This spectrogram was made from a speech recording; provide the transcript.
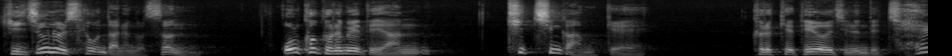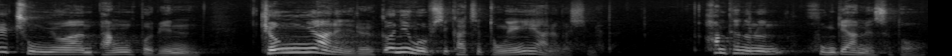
기준을 세운다는 것은 옳고 그름에 대한 티칭과 함께 그렇게 되어지는데 제일 중요한 방법인 격려하는 일을 끊임없이 같이 동행해야 하는 것입니다. 한편으로는 훈계하면서도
